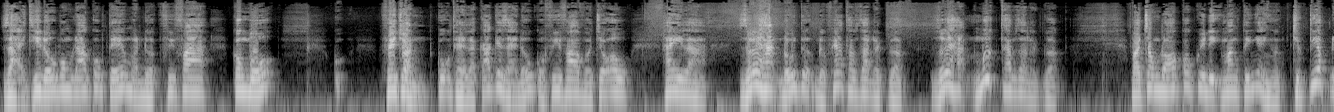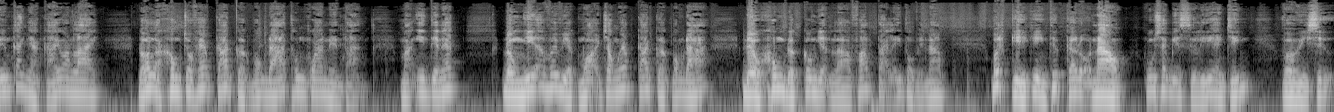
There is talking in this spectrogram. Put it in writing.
giải thi đấu bóng đá quốc tế mà được FIFA công bố phê chuẩn cụ thể là các cái giải đấu của FIFA và châu Âu hay là giới hạn đối tượng được phép tham gia đặt cược, giới hạn mức tham gia đặt cược. Và trong đó có quy định mang tính ảnh hưởng trực tiếp đến các nhà cái online, đó là không cho phép cá cược bóng đá thông qua nền tảng mạng internet, đồng nghĩa với việc mọi trong web cá cược bóng đá đều không được công nhận là hợp pháp tại lãnh thổ Việt Nam. Bất kỳ cái hình thức cá độ nào cũng sẽ bị xử lý hành chính và hình sự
